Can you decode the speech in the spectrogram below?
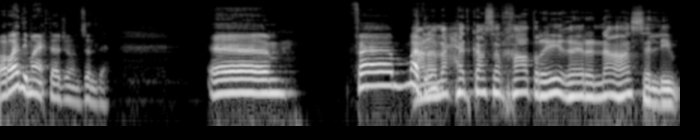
already ما يحتاجون Zelda أم... فما أنا ما حد كاسر خاطري غير الناس اللي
